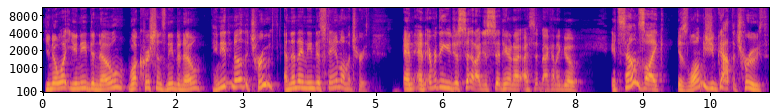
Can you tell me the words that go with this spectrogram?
you know what you need to know? What Christians need to know? They need to know the truth, and then they need to stand on the truth. And and everything you just said, I just sit here and I, I sit back and I go, it sounds like as long as you've got the truth,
